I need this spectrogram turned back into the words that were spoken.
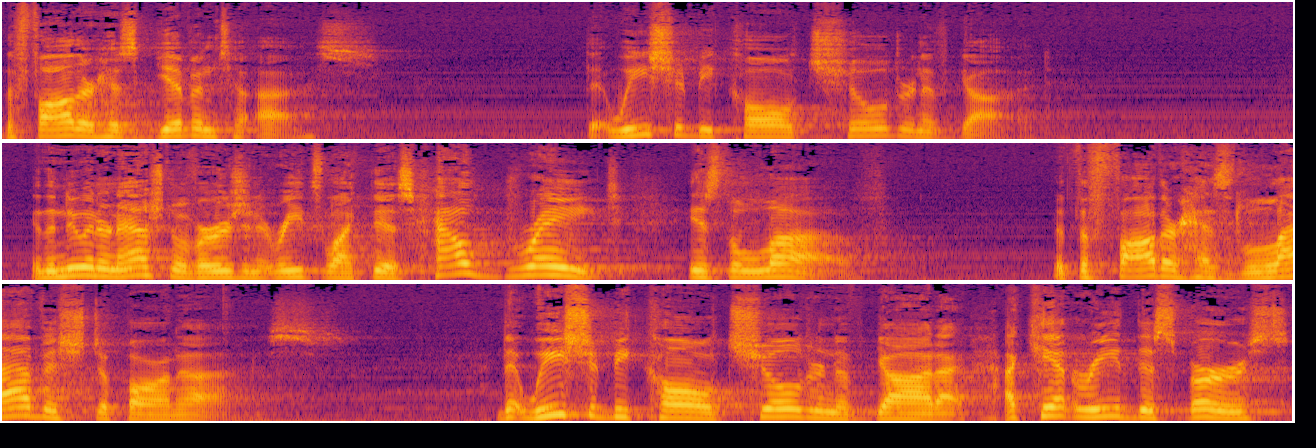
the Father has given to us that we should be called children of God. In the New International Version, it reads like this How great is the love that the Father has lavished upon us that we should be called children of God. I, I can't read this verse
